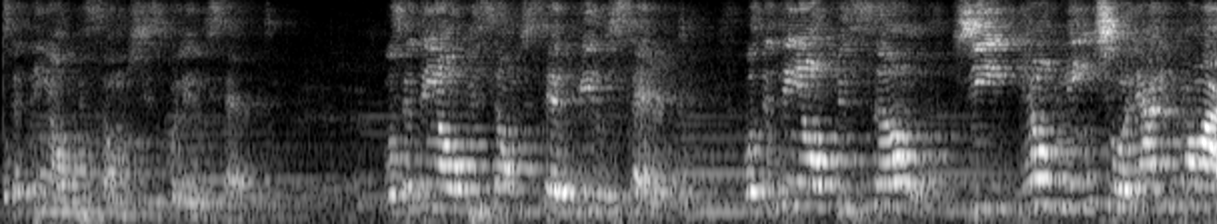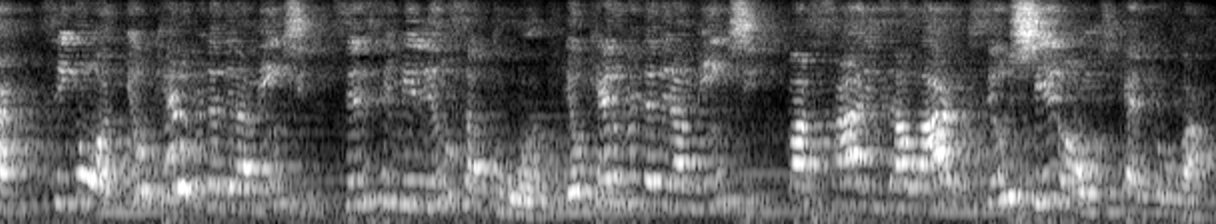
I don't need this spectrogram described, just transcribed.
Você tem a opção de escolher o certo. Você servir o certo. Você tem a opção de realmente olhar e falar: Senhor, eu quero verdadeiramente ser semelhança tua. Eu quero verdadeiramente passar, exalar o seu cheiro aonde quer que eu vá.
